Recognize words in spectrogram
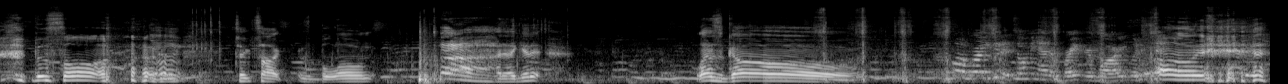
the song. TikTok is blown. Ah, did I get it? Let's go. Come bro, you could have told me how to break your bar. You. Oh yeah.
